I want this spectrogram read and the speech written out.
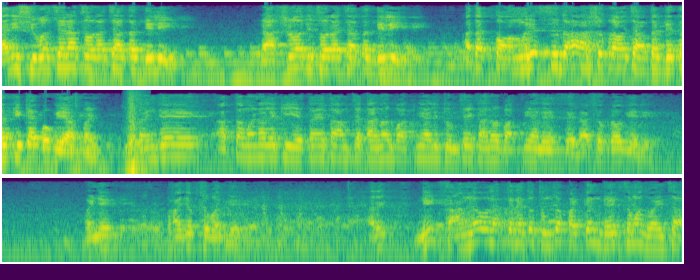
त्यांनी शिवसेना चोराच्या हातात दिली राष्ट्रवादी चोराच्या हातात दिली. आता काँग्रेस सुद्धा अशोकरावाच्या हातात देतात की काय बघूया आपण. संजय आता म्हणाले की येता येता आमच्या कानावर बातमी आली तुमच्याही कानावर बातमी आली असेल. अशोकराव गेले. म्हणजे भाजप सोबत गेले. अरे नीट सांगावं लागतं नाही तर तुमचा पटकन गैरसमज व्हायचा.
